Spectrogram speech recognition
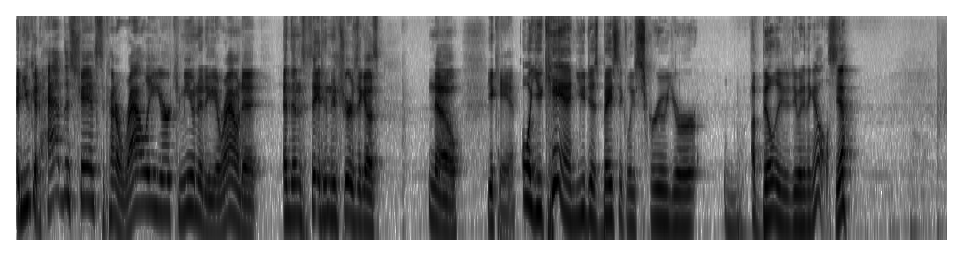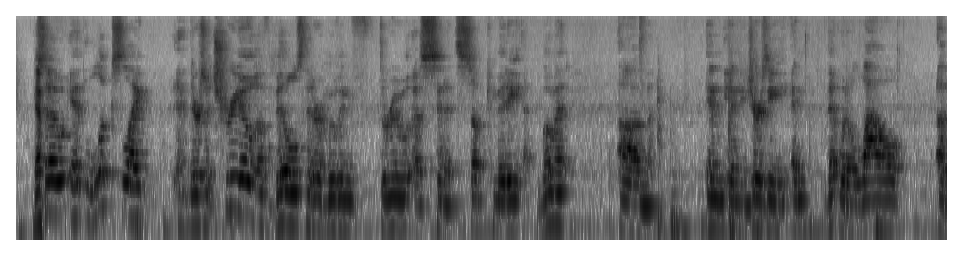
and you could have this chance to kind of rally your community around it, and then the state of New Jersey goes, no, you can't. well, you can. You just basically screw your ability to do anything else. Yeah. Yeah. So it looks like there's a trio of bills that are moving through a Senate subcommittee at the moment um, in, in New Jersey, and that would allow uh,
